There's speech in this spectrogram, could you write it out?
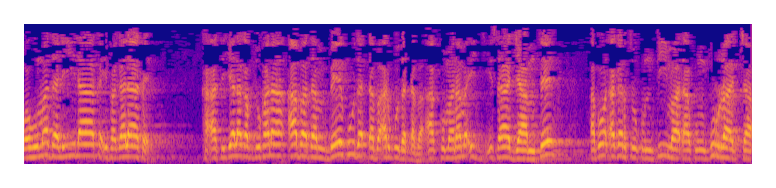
Wahuma daliilaa ka ifa galaa ta'e ka ati jala qabdu kana abadan beekuu dadhaba arguu dadhaba. Akkuma nama ijji isaa jaamtee aboon agartu kun diimaadha kun gurraacha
